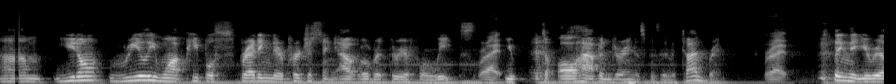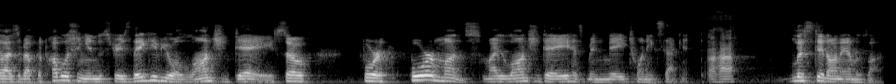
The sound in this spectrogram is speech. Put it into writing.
um, you don't really want people spreading their purchasing out over three or four weeks. Right. You want it to all happen during a specific time frame. Right. The thing that you realize about the publishing industry is they give you a launch day. So for four months, my launch day has been May 22nd. Uh huh. Listed on Amazon.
